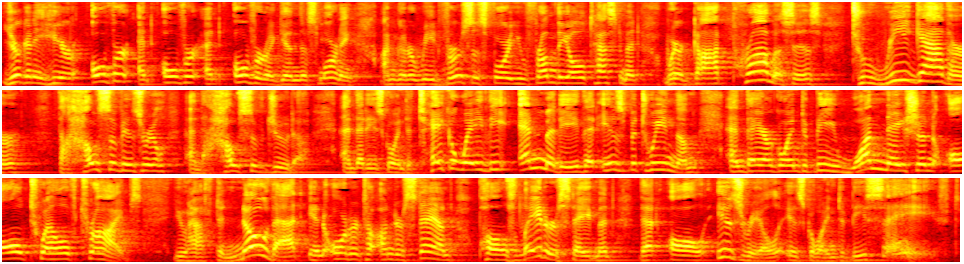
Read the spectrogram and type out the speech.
You're going to hear over and over and over again this morning. I'm going to read verses for you from the Old Testament where God promises to regather the house of Israel and the house of Judah, and that he's going to take away the enmity that is between them, and they are going to be one nation, all 12 tribes. You have to know that in order to understand Paul's later statement that all Israel is going to be saved.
